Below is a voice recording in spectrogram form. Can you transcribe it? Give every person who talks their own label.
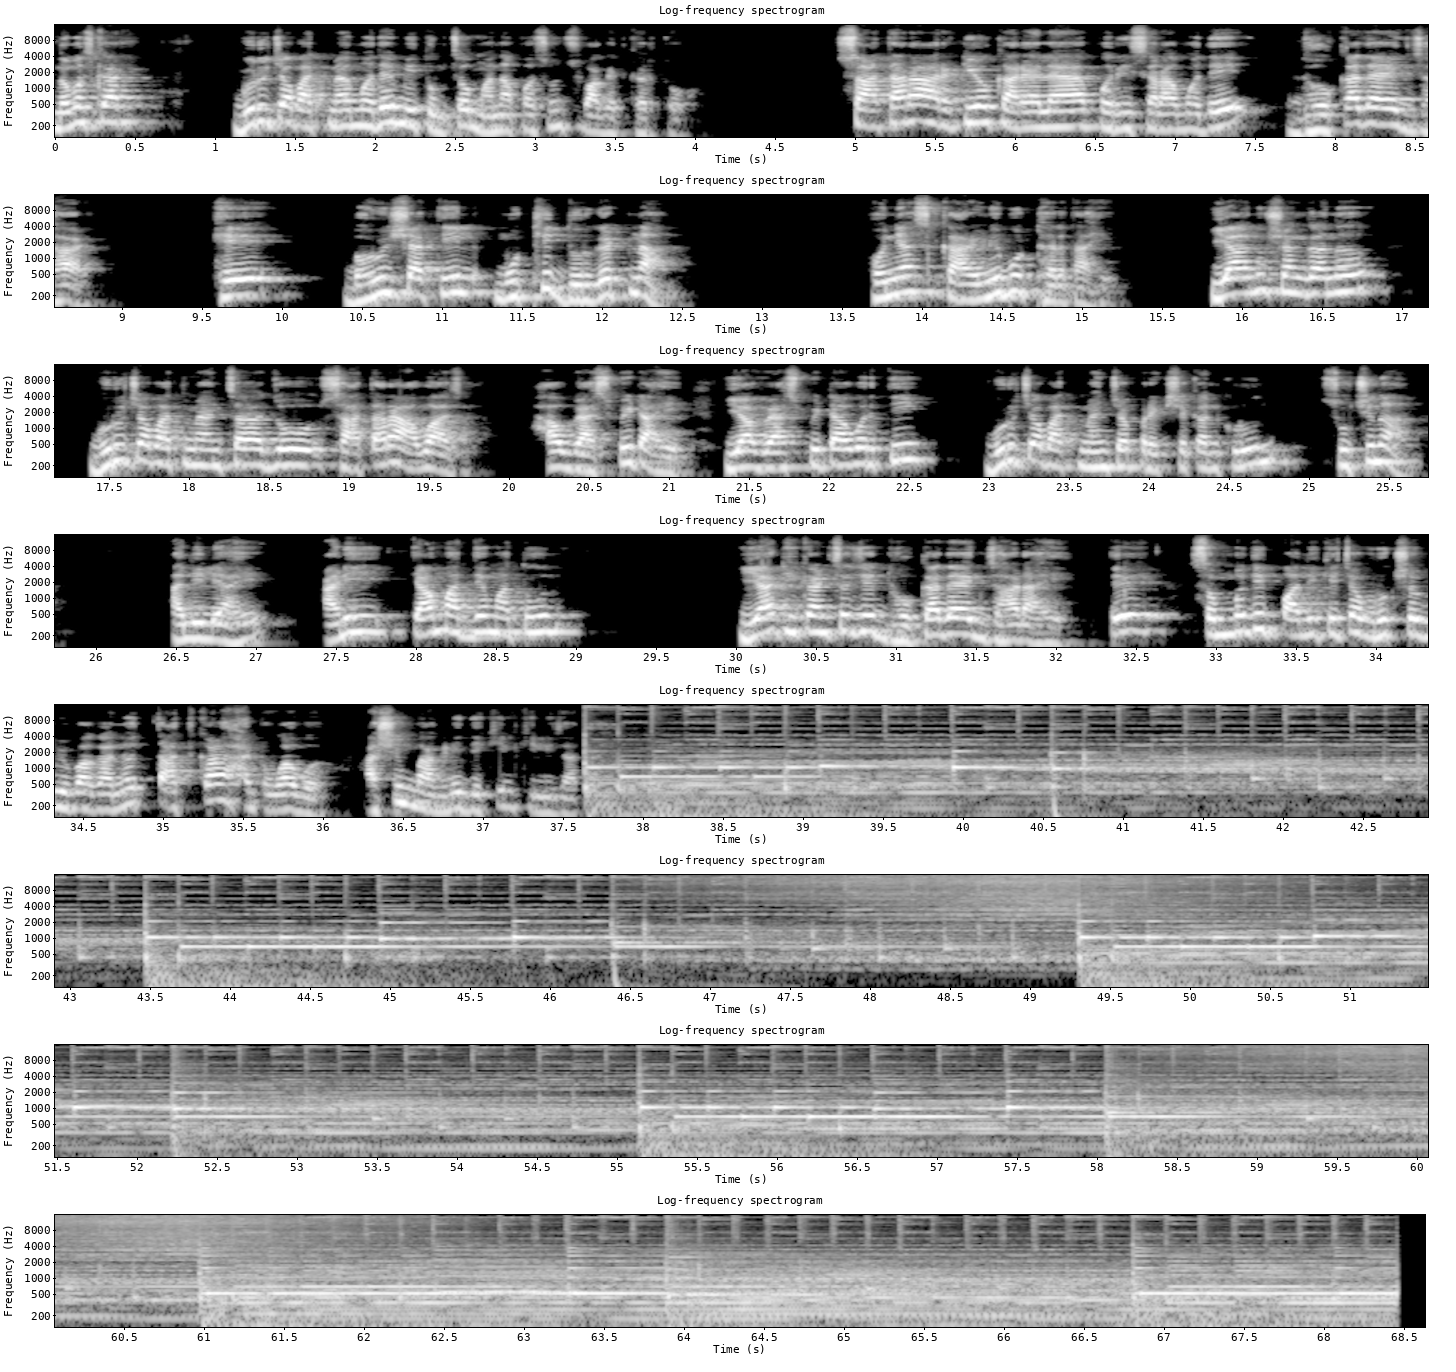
Speaker 1: नमस्कार. गुरुच्या बातम्यांमध्ये मी तुमचं मनापासून स्वागत करतो. सातारा आर टी ओ कार्यालया परिसरामध्ये धोकादायक झाड हे भविष्यातील मोठी दुर्घटना होण्यास कारणीभूत ठरत आहे. या अनुषंगानं गुरुच्या बातम्यांचा जो सातारा आवाज हा व्यासपीठ आहे या व्यासपीठावरती गुरुच्या बातम्यांच्या प्रेक्षकांकडून सूचना आलेली आहे आणि त्या माध्यमातून या ठिकाणचं जे धोकादायक झाड आहे ते संबंधित पालिकेच्या वृक्ष विभागानं तात्काळ हटवावं अशी मागणी देखील केली जात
